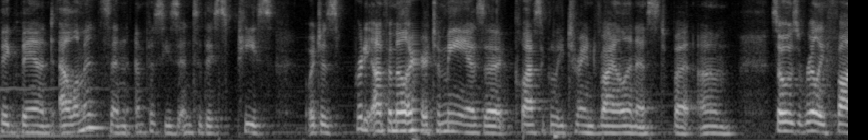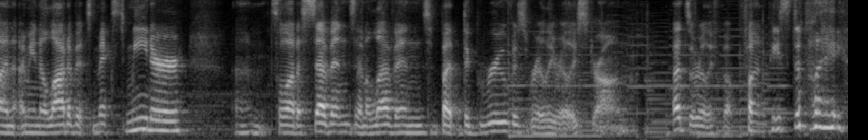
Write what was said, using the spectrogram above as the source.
big band elements and emphases into this piece, which is pretty unfamiliar to me as a classically trained violinist. But um, so it was really fun. I mean, a lot of it's mixed meter. Um, it's a lot of sevens and elevens, but the groove is really, really strong. That's a really fun piece to play.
